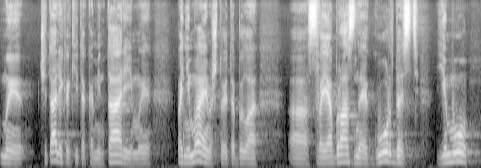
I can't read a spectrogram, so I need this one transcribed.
Мы читали какие-то комментарии, мы понимаем, что это была а, своеобразная гордость. Ему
